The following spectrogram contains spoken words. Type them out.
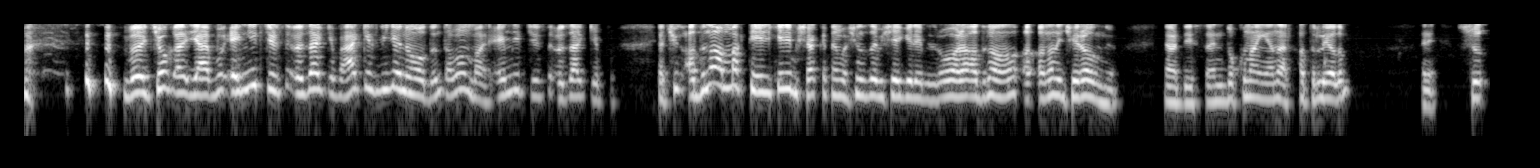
böyle çok yani bu emniyet içerisinde özel yapı. Herkes biliyor ne olduğunu tamam mı? Yani emniyet içerisinde özel yapı. Ya çünkü adını anmak tehlikeli bir şey. Hakikaten başınıza bir şey gelebilir. O ara adını anan, anan içeri alınıyor. Neredeyse. Hani dokunan yanar. Hatırlayalım. Hani su,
